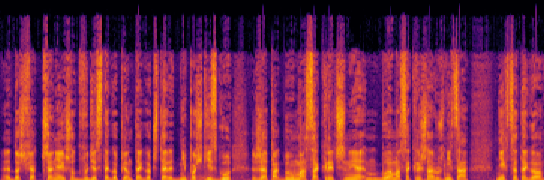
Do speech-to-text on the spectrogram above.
e, doświadczenia. Już od 25 4 dni po ślizgu rzepak był masakrycznie, była masakryczna różnica. Nie chcę tego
